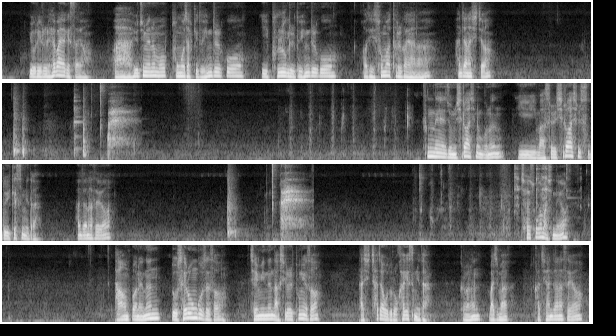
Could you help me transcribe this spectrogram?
요리를 해봐야겠어요. 와, 요즘에는 뭐 붕어 잡기도 힘들고 이 블루길도 힘들고 어디 소마터를 가야 하나? 한잔 하시죠. 흙내 좀 싫어하시는 분은 이 맛을 싫어하실 수도 있겠습니다. 한잔하세요. 채소가 맛있네요. 다음번에는 또 새로운 곳에서 재미있는 낚시를 통해서 다시 찾아오도록 하겠습니다. 그러면은 마지막 같이 한잔하세요.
